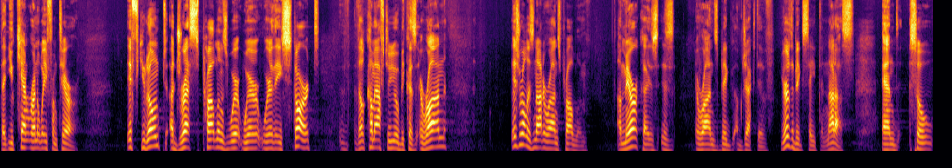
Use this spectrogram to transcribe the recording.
that you can't run away from terror. If you don't address problems where, where, where they start, they'll come after you because Iran, Israel is not Iran's problem. America is, is Iran's big objective. You're the big Satan, not us. And so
